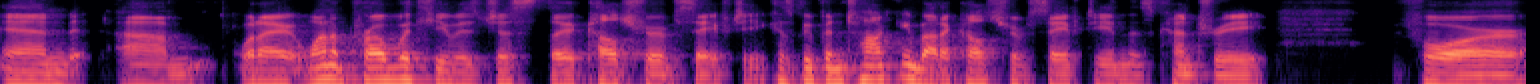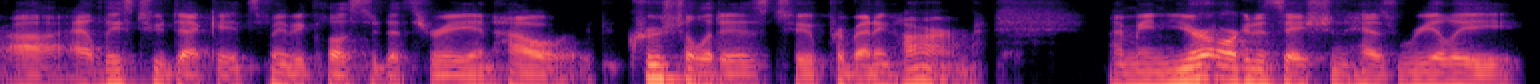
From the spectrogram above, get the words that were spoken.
And um, what I want to probe with you is just the culture of safety, because we've been talking about a culture of safety in this country for uh, at least two decades, maybe closer to three, and how crucial it is to preventing harm. I mean, your organization has really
